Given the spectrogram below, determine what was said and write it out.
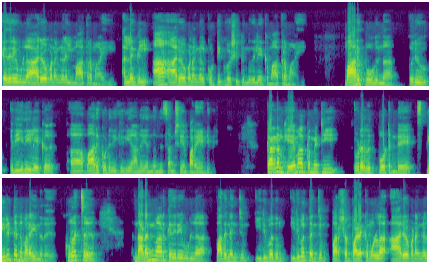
ക്കെതിരെയുള്ള ആരോപണങ്ങളിൽ മാത്രമായി അല്ലെങ്കിൽ ആ ആരോപണങ്ങൾ കൊട്ടിഘോഷിക്കുന്നതിലേക്ക് മാത്രമായി മാറിപ്പോകുന്ന ഒരു രീതിയിലേക്ക് മാറിക്കൊണ്ടിരിക്കുകയാണ് എന്ന് നിസ്സംശയം പറയേണ്ടി വരും. കാരണം ഹേമ കമ്മിറ്റിയുടെ റിപ്പോർട്ടിന്റെ സ്പിരിറ്റ് എന്ന് പറയുന്നത് കുറച്ച് നടന്മാർക്കെതിരെയുള്ള പതിനഞ്ചും ഇരുപതും ഇരുപത്തഞ്ചും വർഷം പഴക്കമുള്ള ആരോപണങ്ങൾ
